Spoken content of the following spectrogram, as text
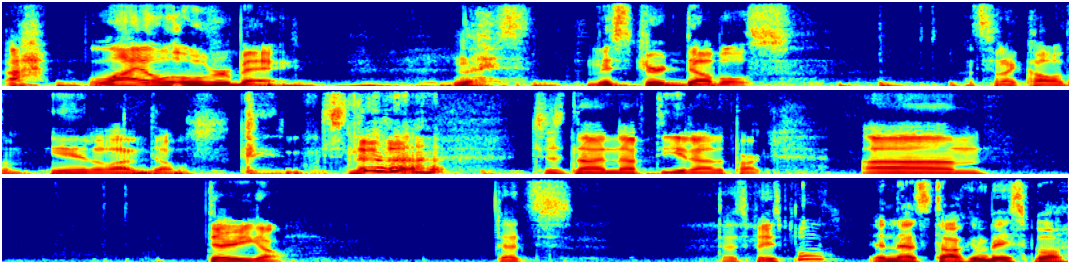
Ah, Lyle Overbay, Nice. Mr. Doubles. That's what I called him. He had a lot of doubles. just, not enough, just not enough to get out of the park. Um, there you go. That's that's baseball. And that's talking baseball.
